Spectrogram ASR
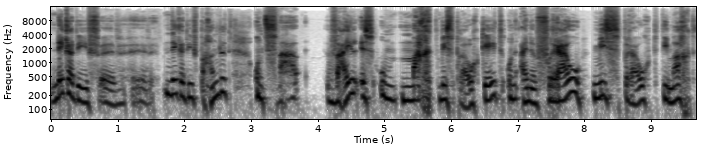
negativ, äh, negativ behandelt und zwar weil es um Machtmissbrauch geht und eine Frau missbraucht die Macht.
